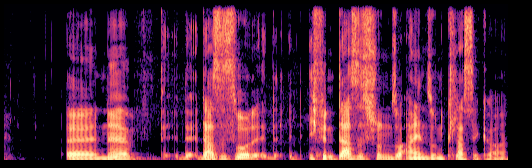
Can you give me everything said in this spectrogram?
äh, ne? Das ist so, ich finde, das ist schon so ein, so ein Klassiker.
